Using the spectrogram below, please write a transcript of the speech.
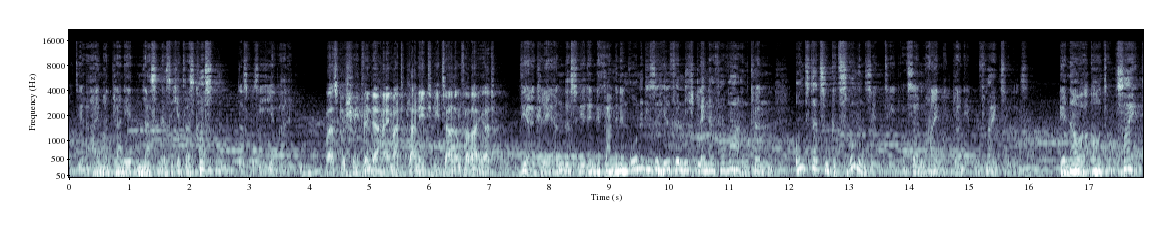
Und ihre Heimatplaneten lassen es sich etwas kosten, dass wir sie hier behalten. Was geschieht, wenn der Heimatplanet die Zahlung verweigert? Wir erklären, dass wir den Gefangenen ohne diese Hilfe nicht länger verwahren können und dazu gezwungen sind, ihn auf seinem Heimatplaneten freizulassen. Genauer Ort und Zeit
